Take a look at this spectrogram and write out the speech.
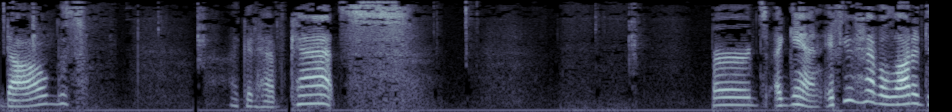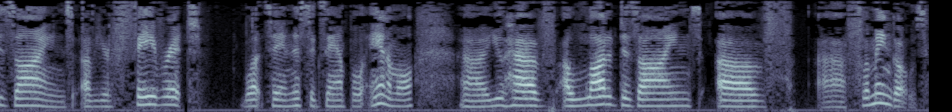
Dogs. I could have cats, birds. Again, if you have a lot of designs of your favorite, let's say in this example, animal, uh, you have a lot of designs of uh, flamingos.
